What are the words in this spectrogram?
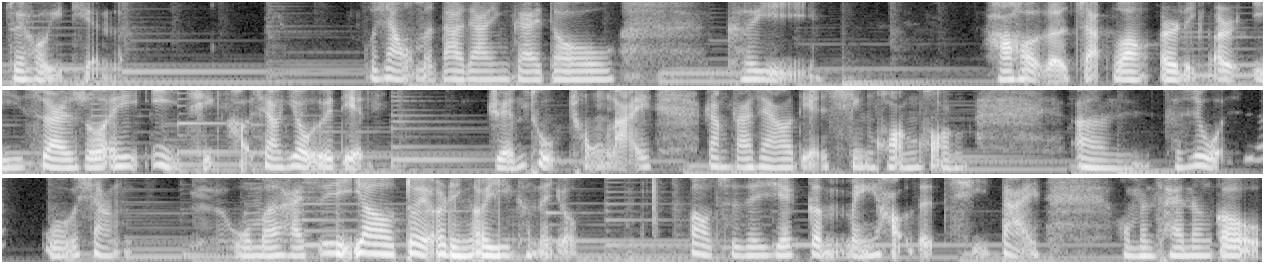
最后一天了。我想，我们大家应该都可以好好的展望二零二一。虽然说，哎，疫情好像又有点卷土重来，让大家有点心慌慌。嗯，可是我我想，我们还是要对二零二一可能有抱持着一些更美好的期待，我们才能够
